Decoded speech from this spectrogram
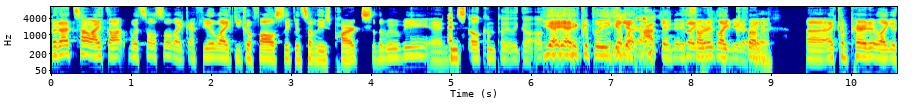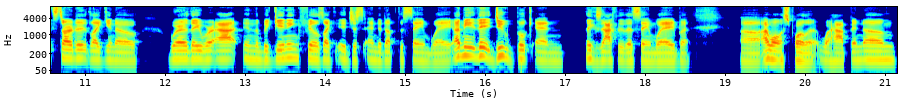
but that's how I thought was also like I feel like you could fall asleep in some of these parts of the movie, and, and still completely go. Okay. yeah, yeah, you completely get Yeah. what happened. It like started like figured it- from yeah. Uh, I compared it like it started like you know where they were at in the beginning feels like it just ended up the same way. I mean, they do bookend exactly the same way, but uh, I won't spoil it what happened. Um,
